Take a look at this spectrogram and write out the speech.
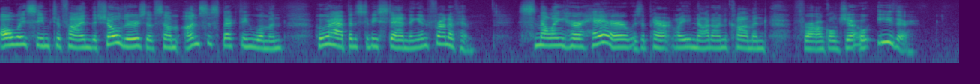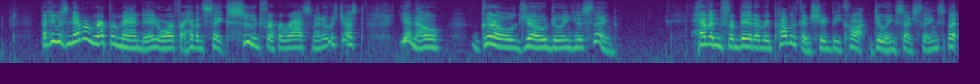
always seem to find the shoulders of some unsuspecting woman who happens to be standing in front of him. Smelling her hair was apparently not uncommon for Uncle Joe either. But he was never reprimanded or, for heaven's sake, sued for harassment. It was just, you know, good old Joe doing his thing. Heaven forbid a Republican should be caught doing such things, but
